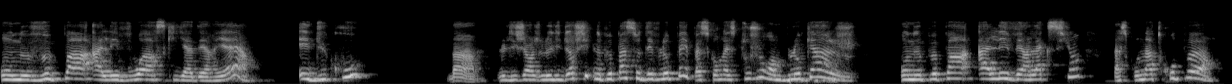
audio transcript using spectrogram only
On ne veut pas aller voir ce qu'il y a derrière. Et du coup, le, le leadership ne peut pas se développer parce qu'on reste toujours en blocage. On ne peut pas aller vers l'action parce qu'on a trop peur.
